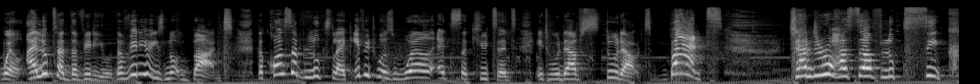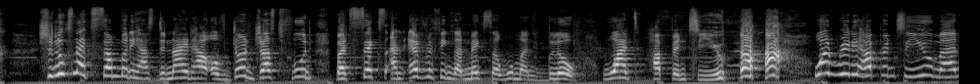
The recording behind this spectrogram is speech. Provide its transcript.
well, I looked at the video. The video is not bad. The concept looks like if it was well executed, it would have stood out. But Chandiru herself looks sick. She looks like somebody has denied her of not just food, but sex and everything that makes a woman glow. What happened to you? what really happened to you, man?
